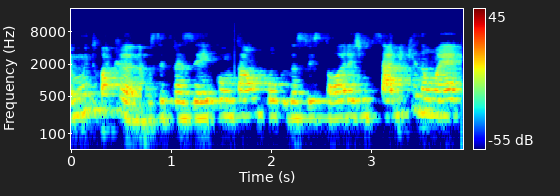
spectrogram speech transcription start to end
é muito bacana você trazer e contar um pouco da sua história. A gente sabe que não é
